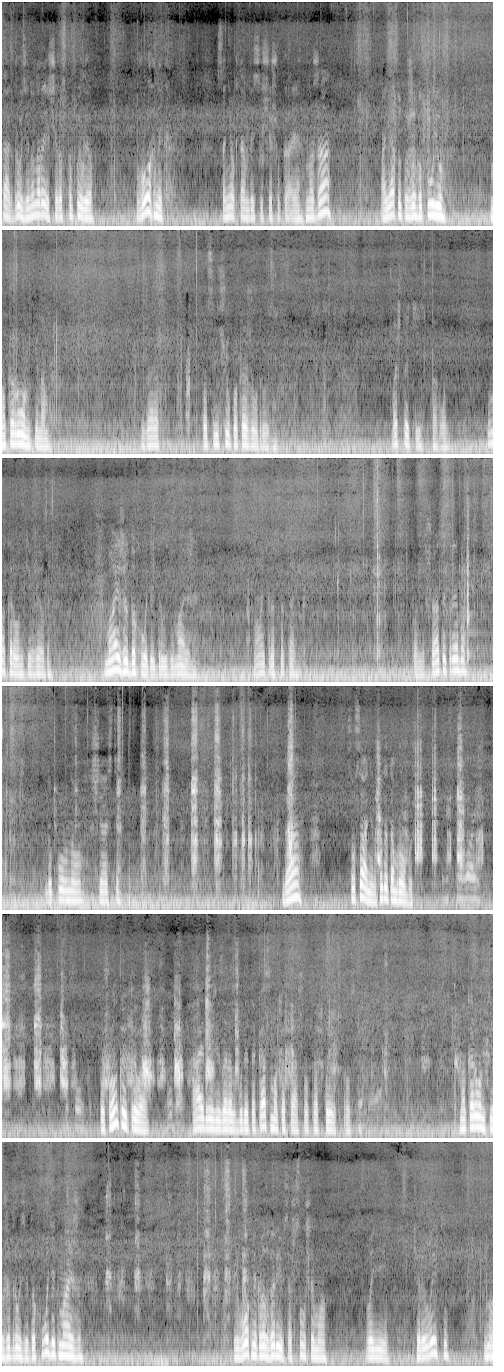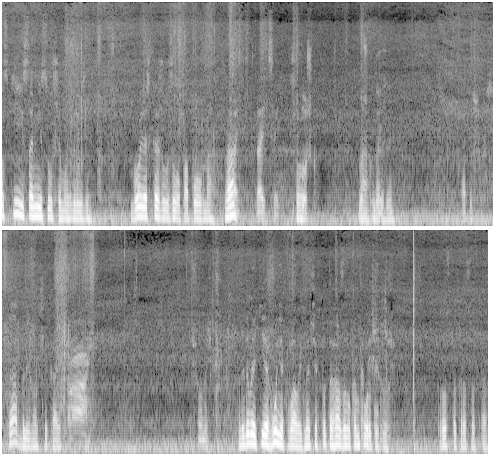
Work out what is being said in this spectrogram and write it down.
Так, друзі, ну нарешті розтопили вогник. Саньок там десь ще шукає ножа. А я тут вже готую макаронки нам. Зараз підсвічу, покажу, друзі. Бачите, який огонь. І макаронки вже от майже доходять, друзі, майже. Ой, красота. Помішати треба до повного щастя. Да? Сусанін, що ти там робиш? Відкриваю тушонку. Тушонку відкриваєш? Ну так. Ай, друзі, зараз буде така смакота, що капець просто. Макаронки вже, друзі, доходять майже. І вогник розгорівся, ж сушимо свої черевики, носки і самі сушимось, друзі. Бо я ж кажу, жопа повна. Да? Дай, дай цей. Що? Ложку. На, ложку дай. держи. А ти щось. Та, блін, вообще кайф. Ай. Тушоночку. А не диви, який огонь як валить, наче хто-то газову конфорку Та ти що? включив. Просто красота.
